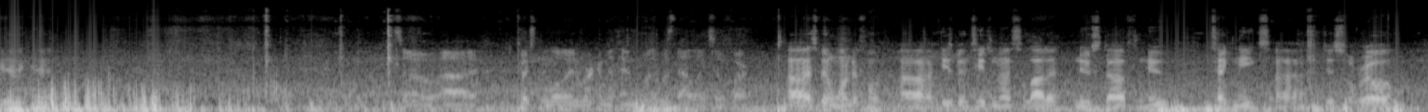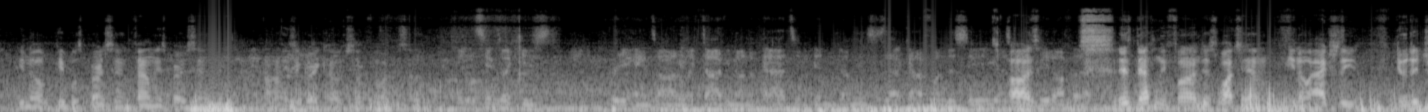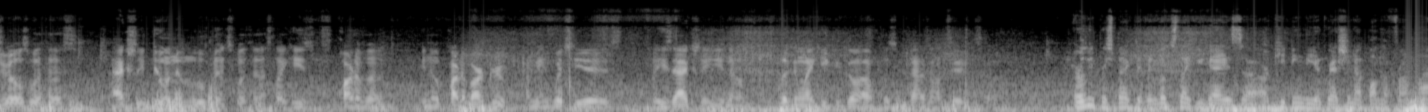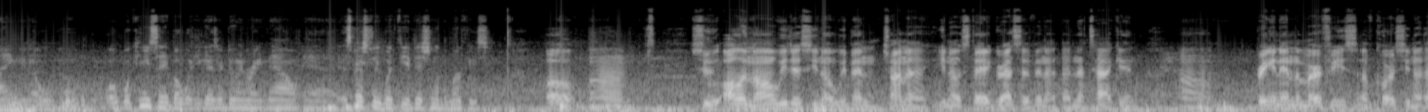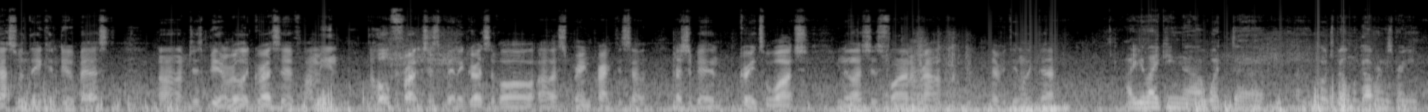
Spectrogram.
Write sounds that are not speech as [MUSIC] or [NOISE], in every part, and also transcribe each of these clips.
Good, good. So, uh, Coach Malloy, working with him, what was that like so far? Uh, it's been wonderful. Uh, he's been teaching us a lot of new stuff, new techniques. Uh, just a real, you know, people's person, family's person. Uh, he's a great coach so far. So. It, seems like he's pretty hands-on, like diving onto pads and hitting dummies. Is that kind of fun to see you guys Uh, it's, feed off that? it's definitely fun just watching him, you know, actually do the drills with us, actually doing the movements with us. Like he's part of a, you know, part of our group. I mean, which he is, but he's actually, you know, looking like he could go out and put some pads on too. So. Early perspective, it looks like you guys uh, are keeping the aggression up on the front line. You know, uh, what, what can you say about what you guys are doing right now, and especially with the addition of the Murphys? Oh, um, shoot. All in all, we just, you know, we've been trying to, you know, stay aggressive and, and attacking. Um, bringing in the Murphys, of course, you know, that's what they can do best. Um, just being real aggressive. I mean, the whole front just been aggressive all uh, spring practice, so that's just been great to watch. You know, us just flying around, everything like that. Are you liking uh, what uh, uh, Coach Bill McGovern is bringing?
